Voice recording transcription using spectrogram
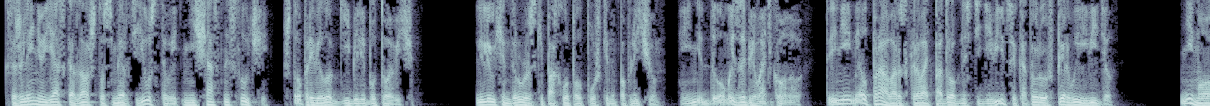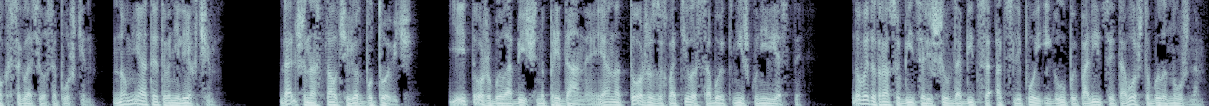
К сожалению, я сказал, что смерть Юстовой – несчастный случай, что привело к гибели Бутович. Лилюхин дружески похлопал Пушкина по плечу. «И не думай забивать голову. Ты не имел права раскрывать подробности девицы, которую впервые видел». «Не мог», — согласился Пушкин. «Но мне от этого не легче». Дальше настал черед Бутович. Ей тоже было обещано приданное, и она тоже захватила с собой книжку невесты. Но в этот раз убийца решил добиться от слепой и глупой полиции того, что было нужно.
